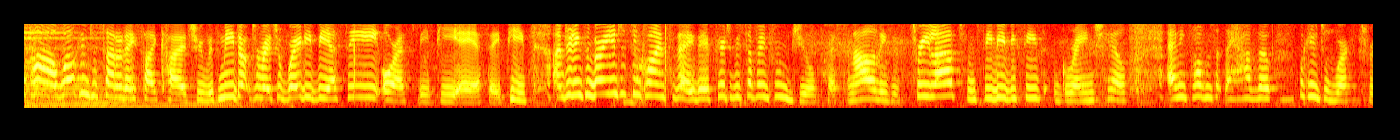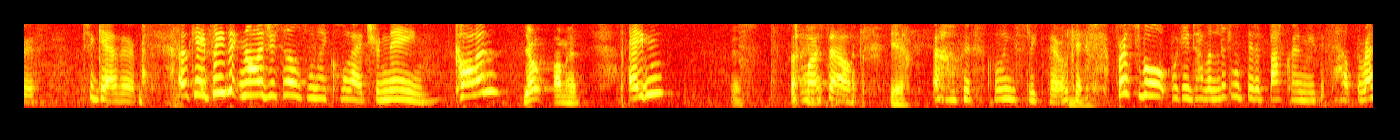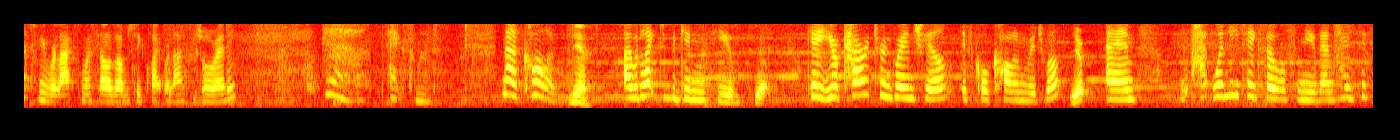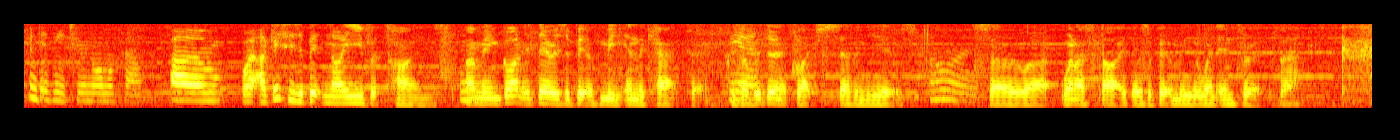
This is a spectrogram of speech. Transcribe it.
Ah, welcome to Saturday Psychiatry with me, Dr. Rachel Brady, BSc or SVP ASAP. I'm treating some very interesting clients today. They appear to be suffering from dual personalities. It's three lads from CBBC's Grange Hill. Any problems that they have, though, we're going to work through together. Okay, please acknowledge yourselves when I call out your name. Colin, Yo, I'm here. Aiden? Yes. Marcel. Yeah. Falling asleep there. Okay. First of all, we're going to have a little bit of background music to help the rest of you relax. Marcel's obviously quite relaxed already. Yeah, excellent. Now, Colin, Yes. I would like to begin with you. Yep. Okay, your character in Grange Hill is called Colin Ridgewell. Yep. Um, When he takes over from you, then how different is he to your normal self? Um, well, I guess he's a bit naive at times. I Mhm. mean, granted, there is a bit of me in the character because Yeah. I've been doing it for like seven years. All right. So uh, when I started, there was a bit of me that went into it. So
